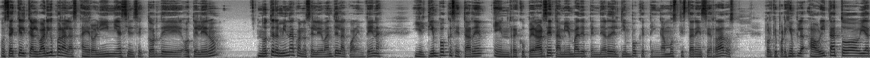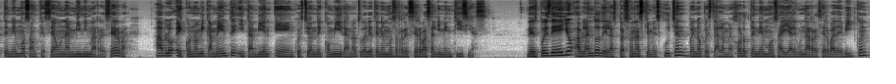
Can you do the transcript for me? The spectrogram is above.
O sea que el calvario para las aerolíneas y el sector de hotelero no termina cuando se levante la cuarentena. Y el tiempo que se tarden en recuperarse también va a depender del tiempo que tengamos que estar encerrados. Porque por ejemplo, ahorita todavía tenemos aunque sea una mínima reserva. Hablo económicamente y también en cuestión de comida, ¿no? Todavía tenemos reservas alimenticias. Después de ello, hablando de las personas que me escuchan, bueno, pues a lo mejor tenemos ahí alguna reserva de Bitcoin.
